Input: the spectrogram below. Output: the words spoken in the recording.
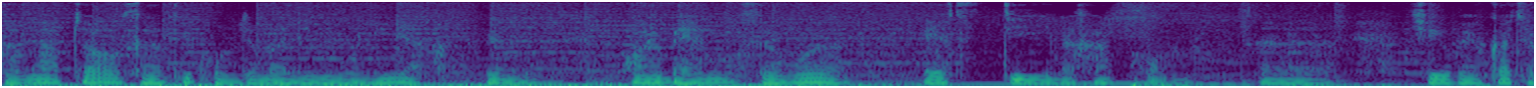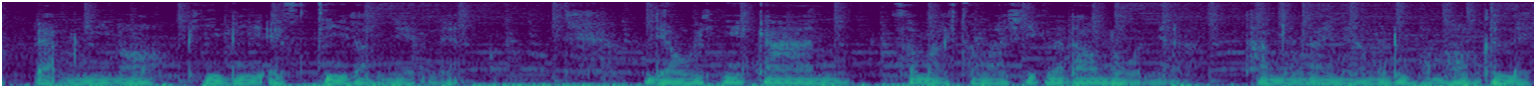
สำหรับเจ้าเซิร์ฟที่ผมจะมารีวิวนี้เนี่ยเป็น Point Bank Server SG นะครับผม ชื่อเว็บก็จะแบบนี้เนาะ pbsg.net เนี่ย เดี๋ยววิธีการสมัครสมาชิกและดาวน์โหลดเนี่ยทำยังไงเนี่ยมาดูพร้อมๆกันเลย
